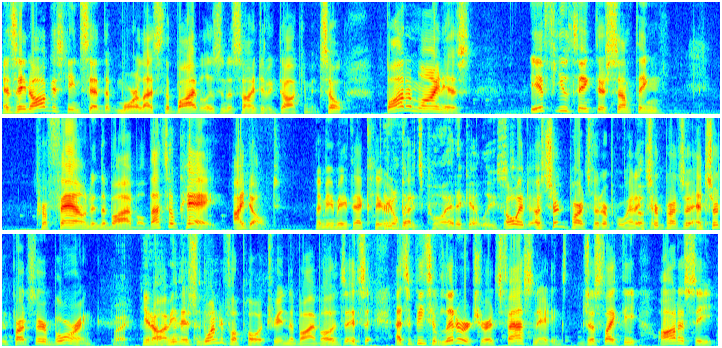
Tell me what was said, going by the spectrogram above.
And St. Augustine said that more or less the Bible isn't a scientific document. So, bottom line is, if you think there's something profound in the Bible, that's okay. I don't. Let me make that clear. You don't think it's poetic at least? Oh, it, uh, certain parts of it are poetic, Okay. certain parts, of, and certain parts that are boring. Right. You know, I mean, there's wonderful poetry in the Bible. It's, it's as a piece of literature, it's fascinating. Just like the Odyssey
